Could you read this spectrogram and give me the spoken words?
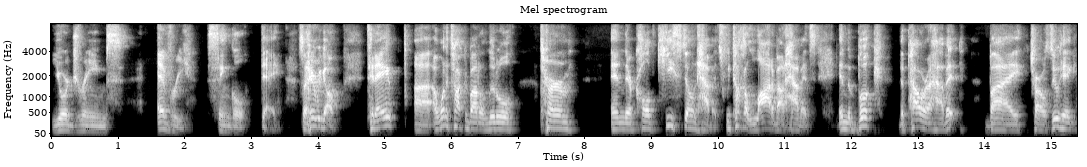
your dreams every single day. So here we go. Today, uh, I want to talk about a little term and they're called keystone habits. We talk a lot about habits. In the book, The Power of Habit by Charles Duhigg,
